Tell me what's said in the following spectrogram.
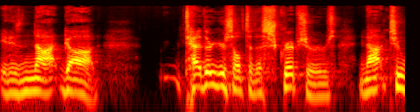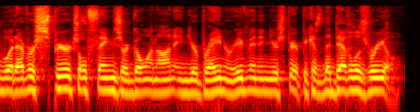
It is not God. Tether yourself to the scriptures, not to whatever spiritual things are going on in your brain or even in your spirit, because the devil is real.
